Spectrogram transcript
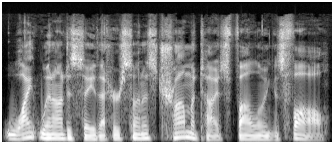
White went on to say that her son is traumatized following his fall.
